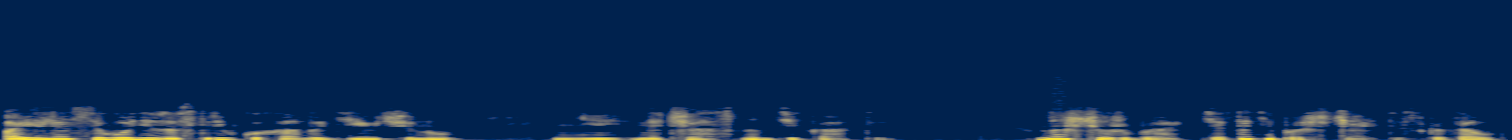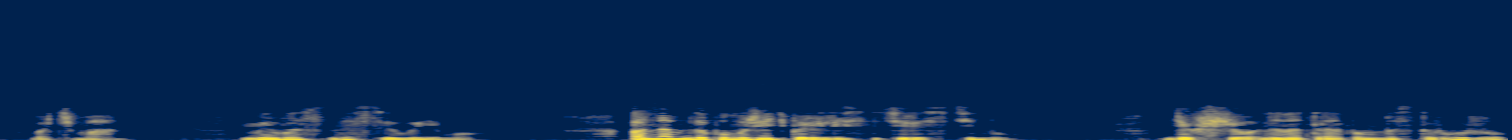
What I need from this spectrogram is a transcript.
А Ілля сьогодні зустрів кохану дівчину. Ні, не час нам тікати. Ну що ж, браття, тоді прощайте, сказав бачман. Ми вас не силуємо. А нам допоможіть перелізти через стіну. Якщо не натрапимо на сторожу,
